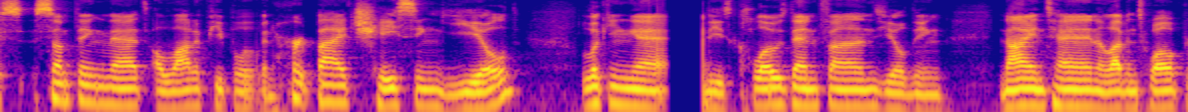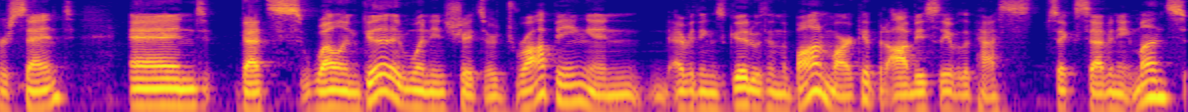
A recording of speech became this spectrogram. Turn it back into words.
something that a lot of people have been hurt by, chasing yield, looking at these closed end funds yielding 9, 10, 11, 12%. And that's well and good when interest rates are dropping and everything's good within the bond market. But obviously, over the past six, seven, eight months,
